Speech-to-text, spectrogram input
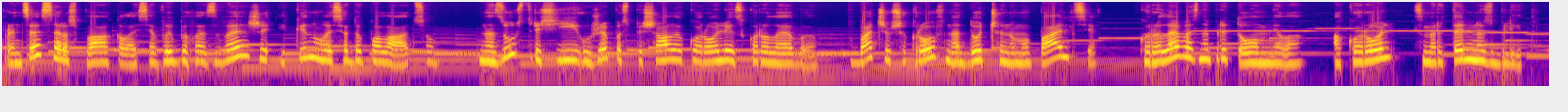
Принцеса розплакалася, вибігла з вежі і кинулася до палацу. Назустріч їй уже поспішали королі з королевою. Побачивши кров на дочиному пальці, королева знепритомніла, а король смертельно зблід.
